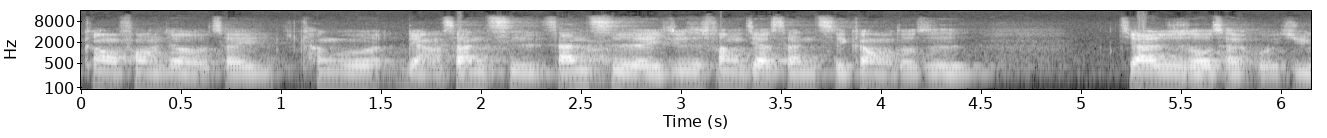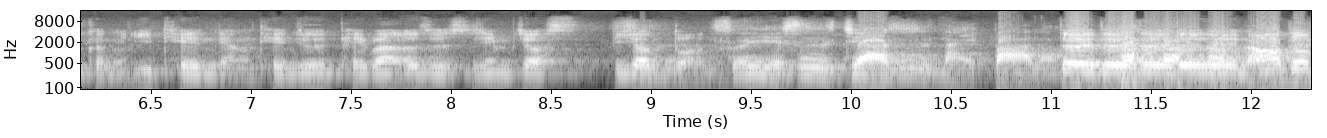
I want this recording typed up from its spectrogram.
刚好放假我才看过两三次，三次而已，就是放假三次刚好都是。假日的时候才回去，可能一天两天，就是陪伴儿子的时间比较比较短，所以也是假日奶爸了。对对对对对，然后都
